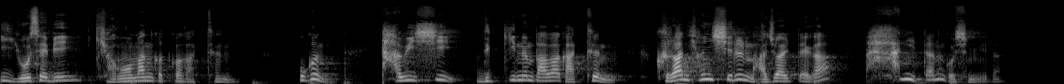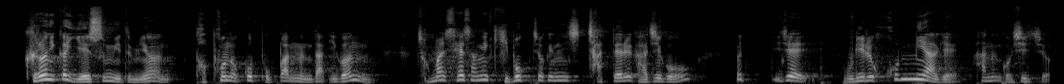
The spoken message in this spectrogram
이 요셉이 경험한 것과 같은 혹은 다윗이 느끼는 바와 같은 그러한 현실을 마주할 때가 많이 있다는 것입니다. 그러니까 예수 믿으면 덮어놓고 복 받는다. 이건 정말 세상의 기복적인 잣대를 가지고 이제 우리를 혼미하게 하는 것이죠.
